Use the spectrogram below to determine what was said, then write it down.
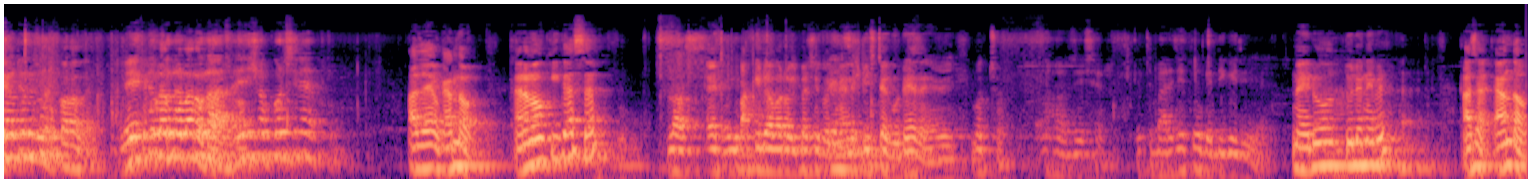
ক্যালকুলেশন করা যায়। পোলার এই সব করছি না। যাই হোক কান্দ আমাকে কি কাজ স্যার? লস বাকিটা আবার ওই পাশে করি নাহলে পিসটা ঘুরে যায় বুঝছ? হ্যাঁ না একটু তুলে নেবে? আচ্ছা এখন দাও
